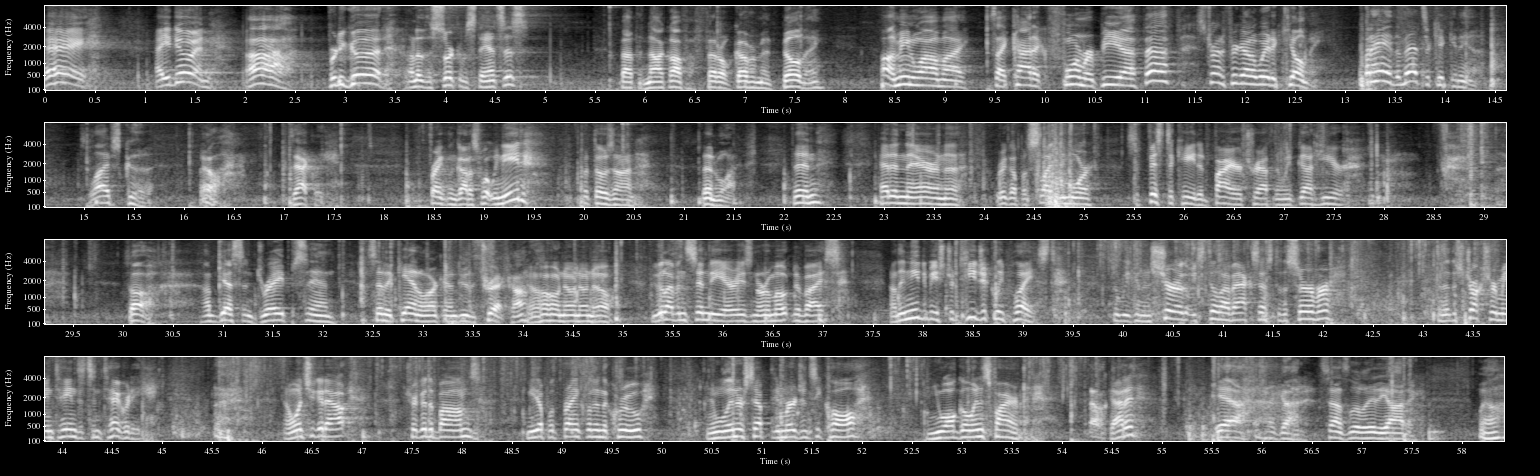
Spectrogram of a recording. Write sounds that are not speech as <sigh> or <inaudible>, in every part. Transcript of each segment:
Hey, how you doing? Ah, pretty good, under the circumstances. About to knock off a federal government building. Oh, meanwhile, my psychotic former BFF is trying to figure out a way to kill me. But hey, the meds are kicking in. So life's good. Well, exactly. Franklin got us what we need. Put those on. Then what? Then head in there and uh, rig up a slightly more sophisticated fire trap than we've got here. So, I'm guessing drapes and scented candle aren't gonna do the trick, huh? No, no, no, no. You'll have incendiaries and a remote device. Now, they need to be strategically placed so we can ensure that we still have access to the server and that the structure maintains its integrity. Now, once you get out, trigger the bombs, meet up with Franklin and the crew, and we'll intercept the emergency call, and you all go in as firemen. Oh, Got it? Yeah, I got it. Sounds a little idiotic. Well,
